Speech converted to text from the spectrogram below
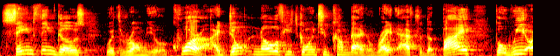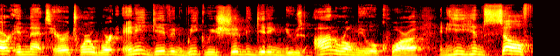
Same thing goes with Romeo Okwara. I don't know if he's going to come back right after the bye, but we are in that territory where any given week we should be getting news on Romeo Okwara, and he himself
